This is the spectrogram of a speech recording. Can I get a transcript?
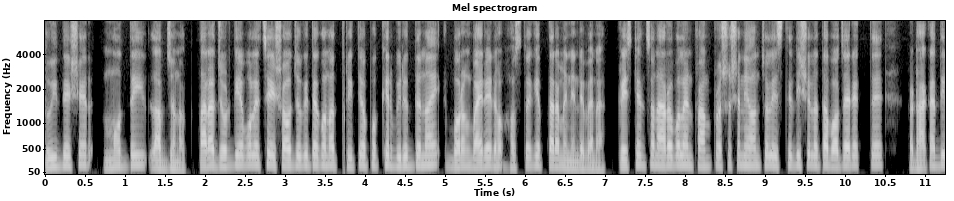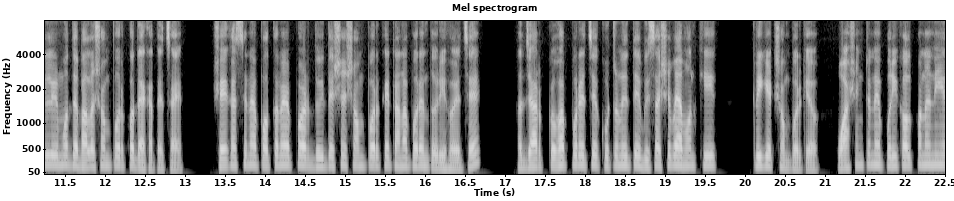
দুই দেশের মধ্যেই লাভজনক। তারা জোর দিয়ে বলেছে, এই সহযোগিতা কোনো তৃতীয় পক্ষের বিরুদ্ধে নয়, বরং বাইরের হস্তক্ষেপ তারা মেনে নেবে না। ক্রিস্টেনসন আরও বলেন, ট্রাম্প প্রশাসনী অঞ্চলে স্থিতিশীলতা বজায় রাখতে ঢাকা দিল্লির মধ্যে ভালো সম্পর্ক দেখাতে চায়। শেখ হাসিনা পতনের পর দুই দেশের সম্পর্কে টানাপোড়েন তৈরি হয়েছে, যার প্রভাব পড়েছে কূটনীতি ভিসা সেবা এমনকি ক্রিকেট সম্পর্কেও। ওয়াশিংটনের পরিকল্পনা নিয়ে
